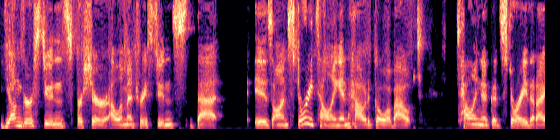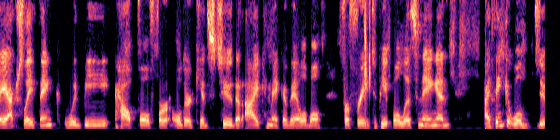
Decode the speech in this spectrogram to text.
younger students for sure, elementary students that is on storytelling and how to go about telling a good story that I actually think would be helpful for older kids too that I can make available for free to people listening and I think it will do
